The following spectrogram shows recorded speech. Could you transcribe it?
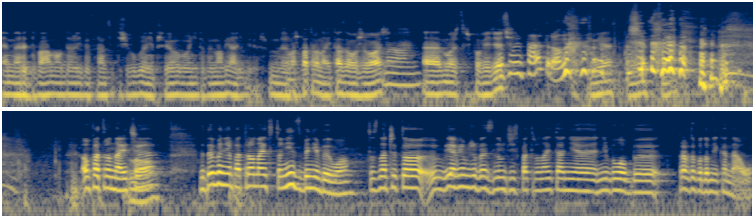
MR2 model i we Francji to się w ogóle nie przyjęło, bo oni to wymawiali, wiesz. Masz patrona i ta założyłaś. No. E, możesz coś To jest powiedzieć? mój patron. Jest, jest. O Patronajcie. No. Gdyby nie Patronite, to nic by nie było. To znaczy to, y, ja wiem, że bez ludzi z Patronite'a nie, nie byłoby prawdopodobnie kanału.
